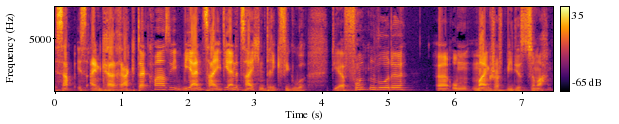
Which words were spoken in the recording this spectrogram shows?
Sub ist ein Charakter quasi, wie, ein Zei wie eine Zeichentrickfigur, die erfunden wurde, äh, um Minecraft-Videos zu machen.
